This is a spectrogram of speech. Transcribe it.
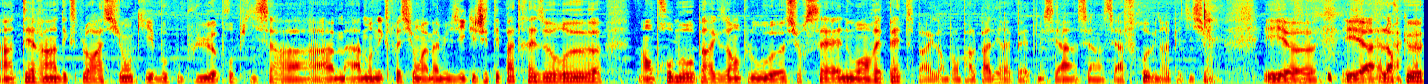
un terrain d'exploration qui est beaucoup plus propice à, à, mon expression, à ma musique. Et j'étais pas très heureux en promo, par exemple, ou sur scène, ou en répète, par exemple on parle pas des répètes, mais c'est affreux une répétition. Et, euh, et alors que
